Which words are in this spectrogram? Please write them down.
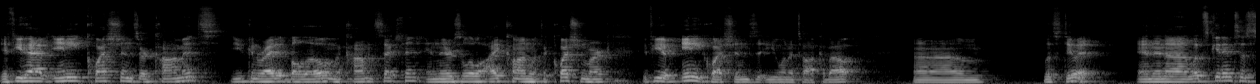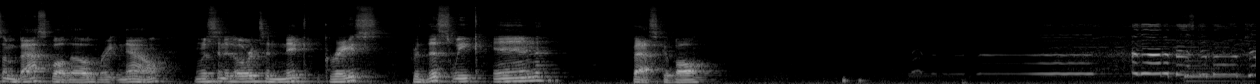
if you have any questions or comments, you can write it below in the comment section, and there's a little icon with a question mark. If you have any questions that you want to talk about, um, let's do it. And then uh, let's get into some basketball though right now. I'm gonna send it over to Nick Grace for this week in basketball. I got a basketball job.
